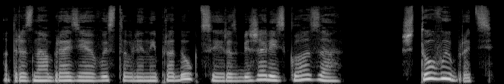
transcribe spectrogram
От разнообразия выставленной продукции разбежались глаза. Что выбрать?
